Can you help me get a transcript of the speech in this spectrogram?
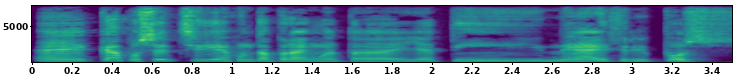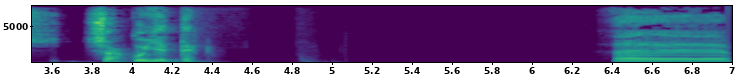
ε, κάπως έτσι έχουν τα πράγματα για τη νέα E3. Πώς σου ακούγεται; Ε,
